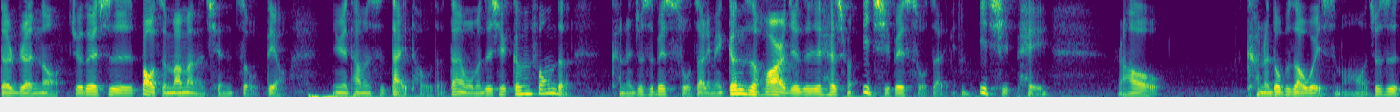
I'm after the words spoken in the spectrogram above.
的人哦，绝对是抱着满满的钱走掉，因为他们是带头的，但我们这些跟风的。可能就是被锁在里面，跟着华尔街这些 hedge fund 一起被锁在里面，一起赔，然后可能都不知道为什么哦，就是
